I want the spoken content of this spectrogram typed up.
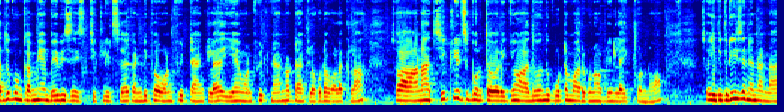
அதுக்கும் கம்மியாக பேபி சைஸ் சிக்லிட்ஸை கண்டிப்பாக ஒன் ஃபீட் டேங்க்கில் ஏன் ஒன் ஃபீட் நேனோ டேங்க்கில் கூட வளர்க்கலாம். ஸோ ஆனால் சிக்லிட்ஸ் பொறுத்த வரைக்கும் அது வந்து கூட்டமாக இருக்கணும் அப்படின்னு லைக் பண்ணோம். ஸோ இதுக்கு ரீசன் என்னென்னா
